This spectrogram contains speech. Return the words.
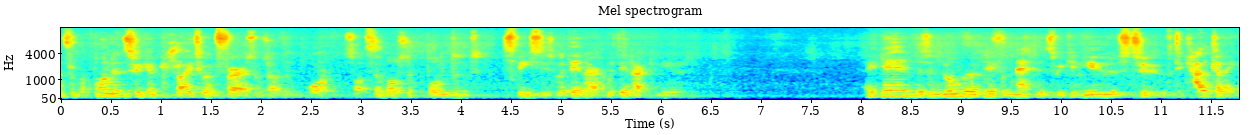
And from abundance, we can try to infer some sort of importance. What's the most abundant species within our, within our community? Again, there's a number of different methods we can use to, to calculate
